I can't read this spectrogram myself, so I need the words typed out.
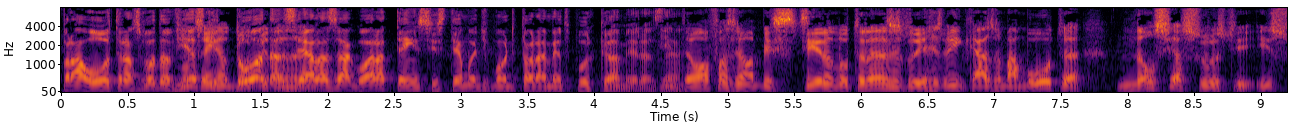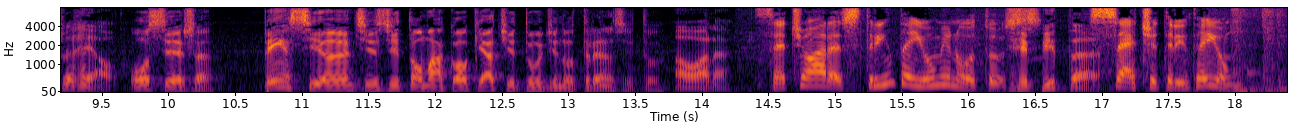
para outras rodovias, que dúvida, todas né? elas agora têm sistema de monitoramento por câmeras. Né? Então, ao fazer uma besteira no trânsito e receber em casa uma multa, não se assuste, isso é real. Ou seja, pense antes de tomar qualquer atitude no trânsito. A hora. 7 horas 31 minutos. Repita. 7h31.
